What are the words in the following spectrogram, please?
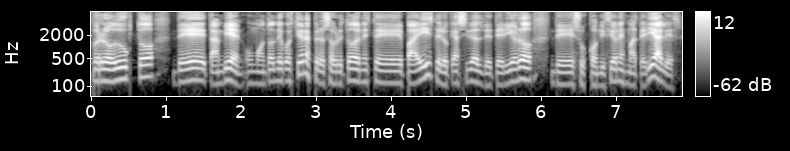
producto de también un montón de cuestiones, pero sobre todo en este país, de lo que ha sido el deterioro de sus condiciones materiales.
